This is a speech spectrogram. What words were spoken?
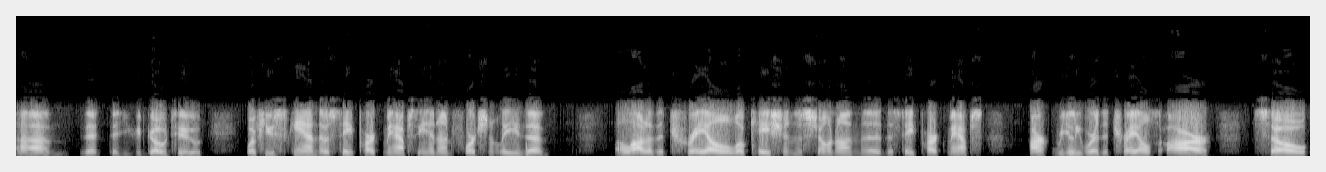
um, that that you could go to, well, if you scan those state park maps in, unfortunately, the a lot of the trail locations shown on the, the state park maps aren't really where the trails are. So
